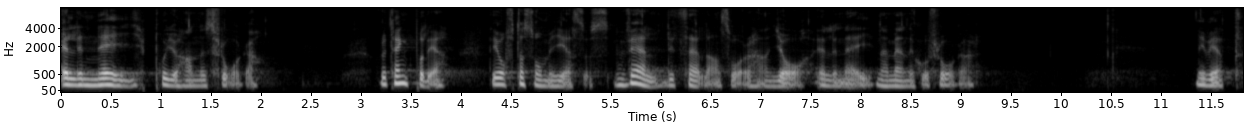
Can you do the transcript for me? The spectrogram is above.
eller nej på Johannes fråga. Har du tänkt på det? Det är ofta så med Jesus. Väldigt sällan svarar han ja eller nej när människor frågar. Ni vet,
